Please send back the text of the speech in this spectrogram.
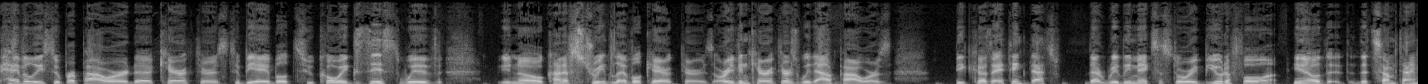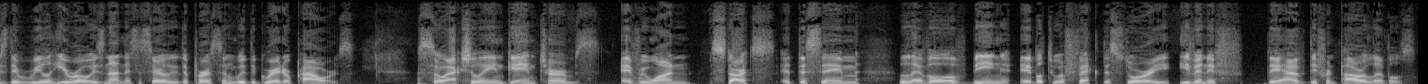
heavily superpowered uh, characters to be able to coexist with you know kind of street level characters or even characters without powers because i think that's that really makes a story beautiful. You know, that, that sometimes the real hero is not necessarily the person with the greater powers. So actually, in game terms, everyone starts at the same level of being able to affect the story, even if they have different power levels.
